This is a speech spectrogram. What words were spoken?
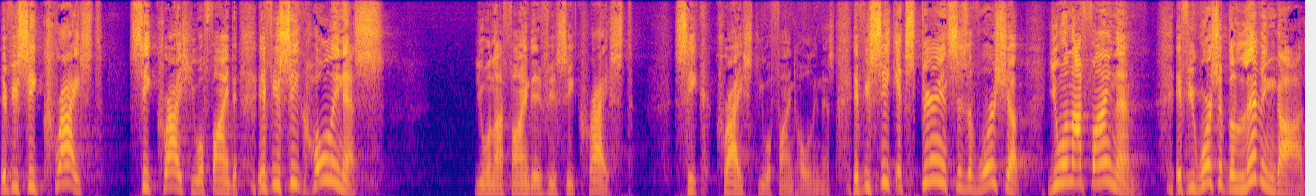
If you seek Christ, seek Christ, you will find it. If you seek holiness, you will not find it. If you seek Christ, Seek Christ, you will find holiness. If you seek experiences of worship, you will not find them. If you worship the living God,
